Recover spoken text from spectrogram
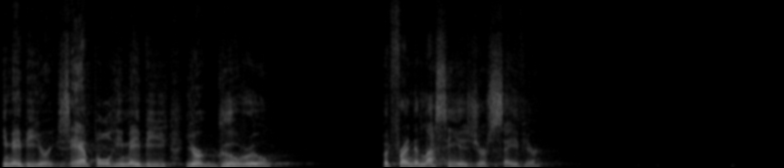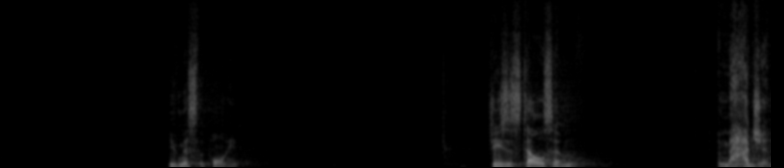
He may be your example, He may be your guru, but friend, unless He is your Savior, you've missed the point. Jesus tells him, Imagine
